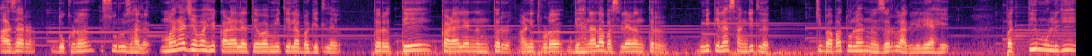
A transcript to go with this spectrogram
आजार दुखणं सुरू झालं. मला जेव्हा हे कळालं तेव्हा मी तिला बघितलं. तर ते कळाल्यानंतर आणि थोडं ध्यानाला बसल्यानंतर मी तिला सांगितलं की बाबा तुला नजर लागलेली आहे. पत्ती मुलगी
